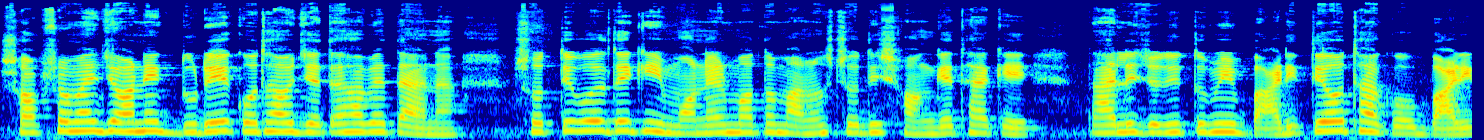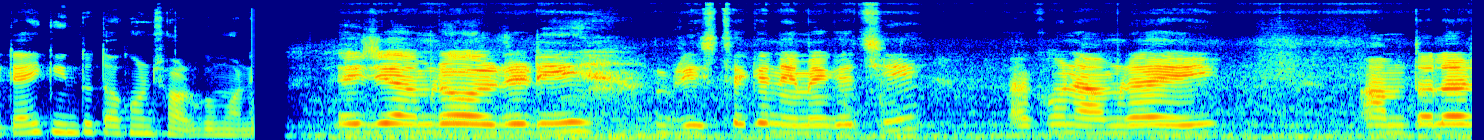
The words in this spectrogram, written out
সবসময় যে অনেক দূরে কোথাও যেতে হবে তা না। সত্যি বলতে কি, মনের মতো মানুষ যদি সঙ্গে থাকে, তাহলে যদি তুমি বাড়িতেও থাকো, বাড়িটাই কিন্তু তখন স্বর্গ মনে এই যে আমরা অলরেডি ব্রিজ থেকে নেমে গেছি। এখন আমরা এই আমতলার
